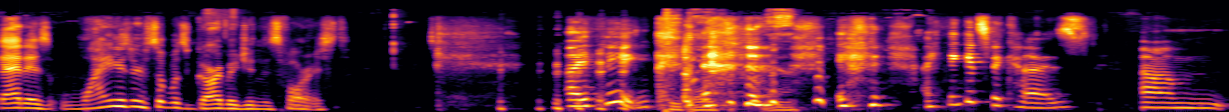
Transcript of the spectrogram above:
That is, why is there so much garbage in this forest? I think Yeah. I think it's because um,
